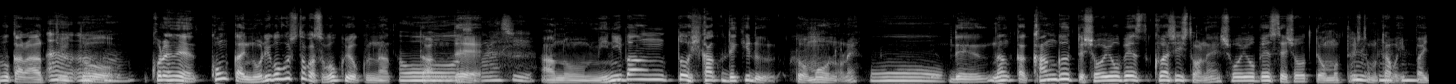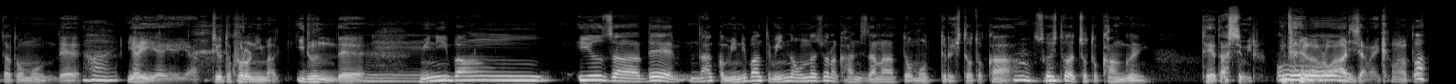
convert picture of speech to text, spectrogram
ぶかなっていうと、うんうんうんこれね今回乗り心地とかすごく良くなったんで。あのミニバンと比較できると思うのね。でなんかカングーって商用ベース詳しい人はね商用ベースでしょって思ってる人も多分いっぱいいたと思うんで、はい。いやいやいやいやっていうところに今いるんでミニバンユーザーでなんかミニバンってみんな同じような感じだなって思ってる人とか、うんうんそういう人はちょっとカングーに手出してみる。みたいなのはありじゃないかなと。あ。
